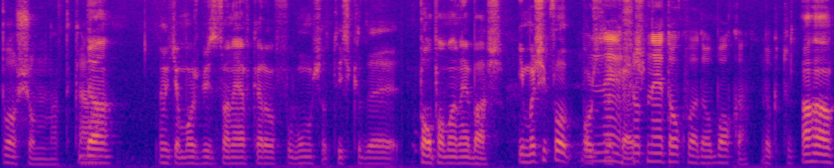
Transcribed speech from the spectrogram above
По-шумна така. Да. Ами тя може би затова не я вкара в албум, защото иска да е поп, ама не баш. Имаш ли какво още не, да кажеш? защото не е толкова дълбока. Докато Ага.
